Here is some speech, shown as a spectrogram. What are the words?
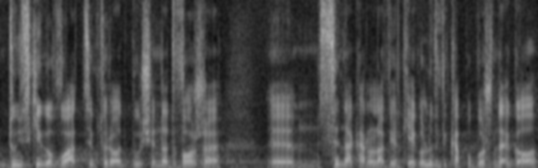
duńskiego władcy, który odbył się na dworze syna Karola Wielkiego, Ludwika Pobożnego,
